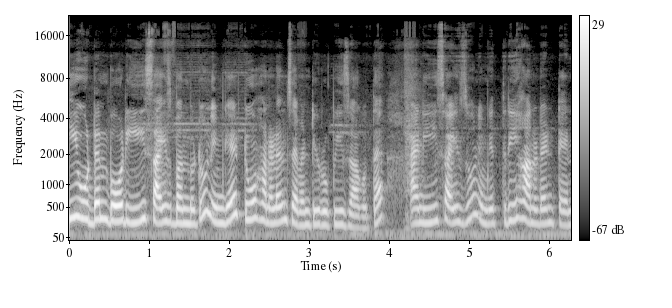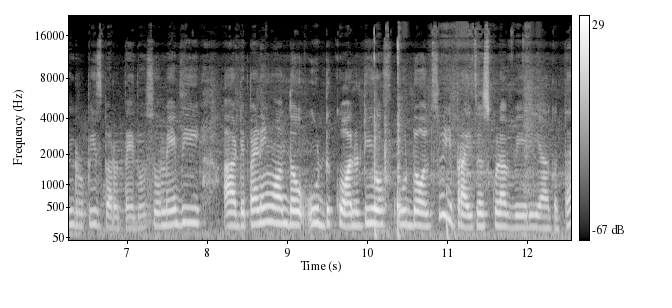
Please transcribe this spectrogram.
ಈ ವುಡನ್ ಬೋರ್ಡ್ ಈ ಸೈಜ್ ಬಂದ್ಬಿಟ್ಟು ನಿಮಗೆ two hundred and seventy rupees ಆಗುತ್ತೆ. ಆ್ಯಂಡ್ ಈ ಸೈಜು ನಿಮಗೆ three hundred and ten rupees ಬರುತ್ತೆ ಇದು. So maybe depending on the wood quality of wood also ಈ ಪ್ರೈಸಸ್ ಕೂಡ ವೇರಿ ಆಗುತ್ತೆ.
